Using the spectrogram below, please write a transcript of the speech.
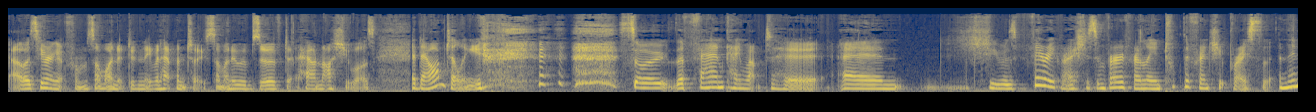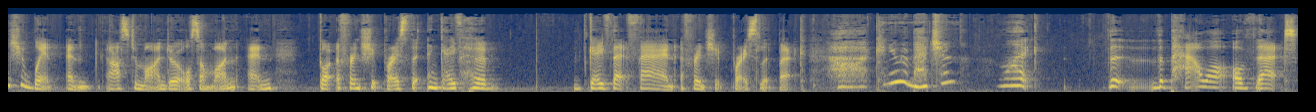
i was hearing it from someone. It didn't even happen to someone who observed how nice she was. And now i'm telling you. So the fan came up to her and she was very gracious and very friendly and took the friendship bracelet. And then she went and asked a minder or someone and got a friendship bracelet and gave her gave that fan a friendship bracelet back. Can you imagine? Like the the power of that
